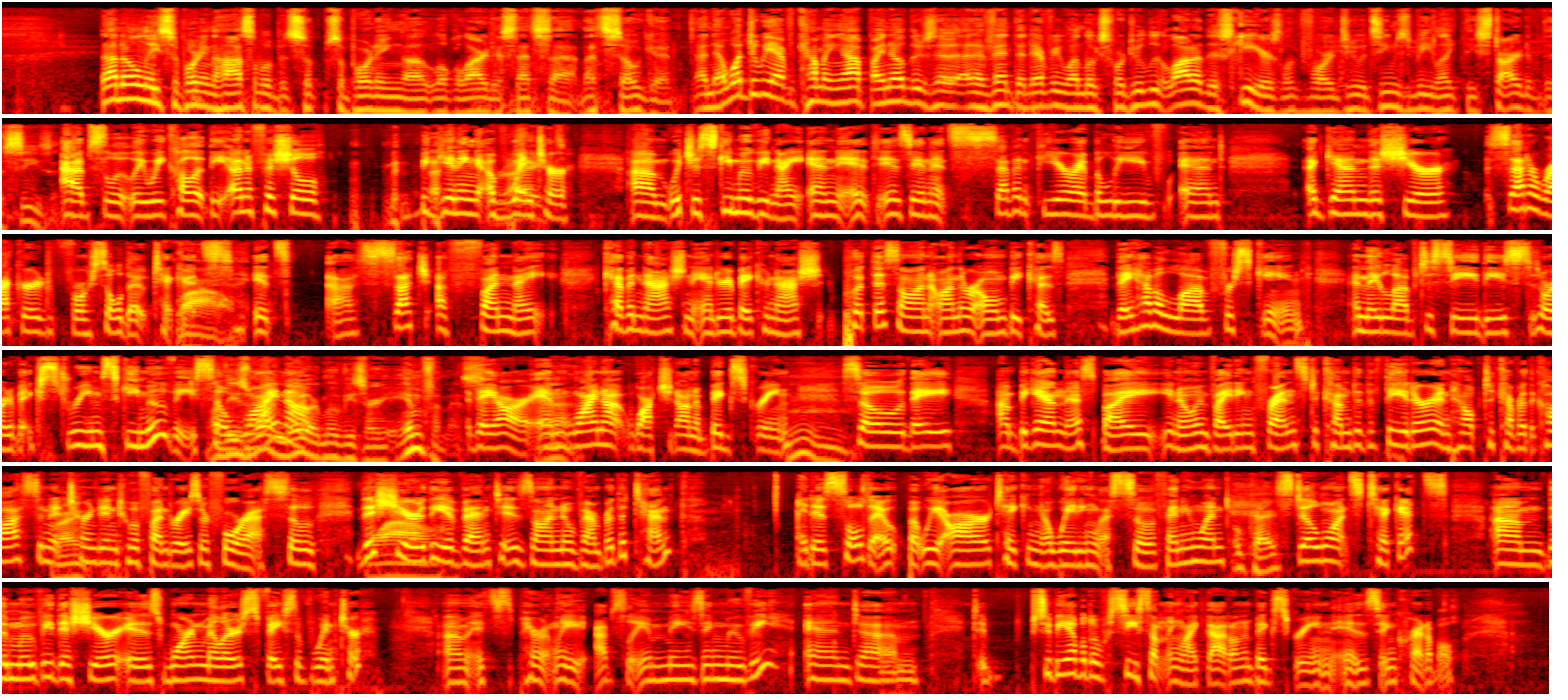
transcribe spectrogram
Not only supporting the hospital, but su- supporting uh, local artists. That's uh, that's so good. And now, what do we have coming up? I know there's a, an event that everyone looks forward to. A lot of the skiers look forward to. It seems to be like the start of the season. Absolutely. We call it the unofficial beginning of Right. winter, um, which is Ski Movie Night. And it is in its seventh year, I believe. And again, this year, set a record for sold out tickets. Wow. It's uh, such a fun night. Kevin Nash and Andrea Baker Nash put this on on their own because they have a love for skiing and they love to see these sort of extreme ski movies. So Well, these why Warren not? Miller movies are infamous. They are, and Yeah. Why not watch it on a big screen? So they um, began this by you know inviting friends to come to the theater and help to cover the costs, and it Right. turned into a fundraiser for us. So this Wow. year the event is on November the tenth. It is sold out, but we are taking a waiting list. So if anyone Okay. still wants tickets, um, the movie this year is Warren Miller's Face of Winter. Um, it's apparently absolutely amazing movie, and um, to, to be able to see something like that on a big screen is incredible.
